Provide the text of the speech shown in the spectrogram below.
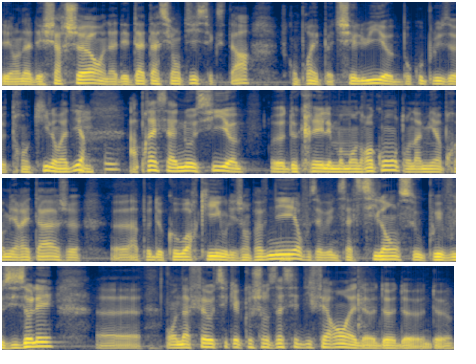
on a des chercheurs, on a des data scientists, etc je comprends, il peut être chez lui euh, beaucoup plus euh, tranquille, on va dire. Mm. Mm. Après, c'est à nous aussi euh, de créer les moments de rencontre. On a mis un premier étage, un peu de coworking où les gens peuvent venir. Vous avez une salle silence où vous pouvez vous isoler. on a fait aussi quelque chose d'assez différent et de,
